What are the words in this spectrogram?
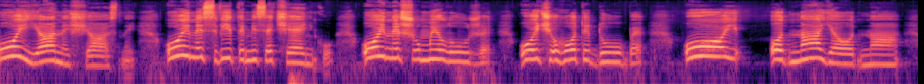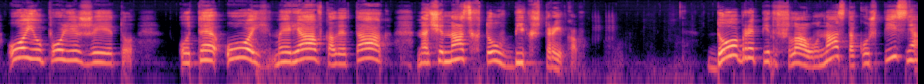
ой я нещасний, ой не світи місяченьку, ой не шуми луже, ой чого ти дубе, ой одна я одна, ой у полі жито. Оте ой ми рявкали так, наче нас хто в бік штрикав. Добре підшла у нас також пісня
